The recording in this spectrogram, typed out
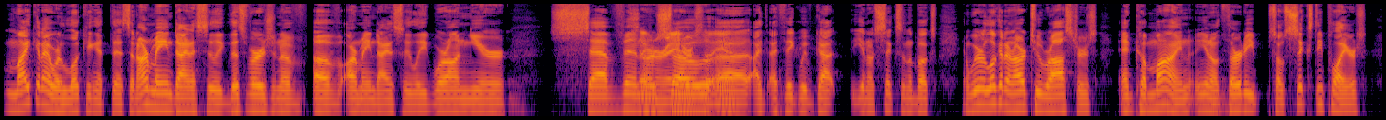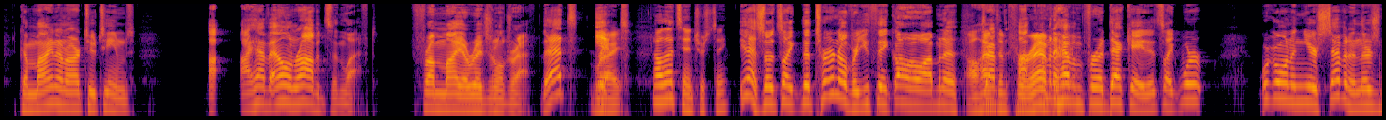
Mike and I were looking at this in our main dynasty league. This version of of our main dynasty league, we're on year seven, Seven or, or so. or so, yeah. uh, I, I think we've got you know six in the books, and we were looking at our two rosters and combine you know thirty, so sixty players combined on our two teams. I, I have Allen Robinson left from my original draft. That's Right. it. Oh, that's interesting. Yeah, so it's like the turnover. You think, oh, I'm gonna, I'll draft- have them forever. I'm gonna have them for a decade. It's like we're we're going in year seven, and there's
